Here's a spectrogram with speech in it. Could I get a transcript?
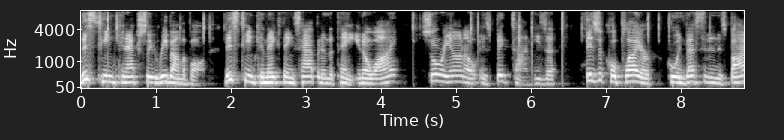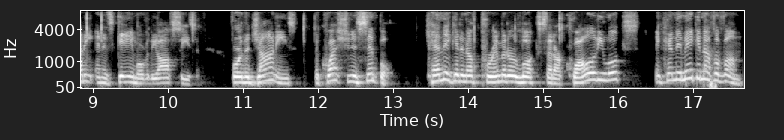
this team can actually rebound the ball. This team can make things happen in the paint. You know why? Soriano is big time. He's a physical player who invested in his body and his game over the offseason. For the Johnnies, the question is simple Can they get enough perimeter looks that are quality looks? And can they make enough of them?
